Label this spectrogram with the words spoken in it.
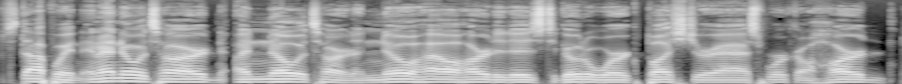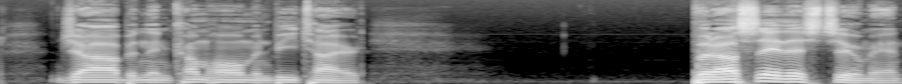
Stop waiting. And I know it's hard. I know it's hard. I know how hard it is to go to work, bust your ass, work a hard job, and then come home and be tired. But I'll say this too, man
